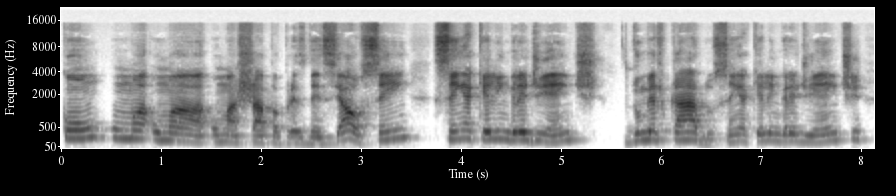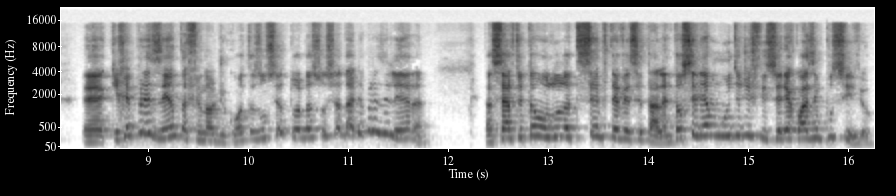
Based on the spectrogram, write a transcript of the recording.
com uma, uma, uma chapa presidencial sem, sem aquele ingrediente do mercado, sem aquele ingrediente é, que representa, afinal de contas, um setor da sociedade brasileira. Tá certo? Então o Lula sempre teve esse talento. Então seria muito difícil, seria quase impossível.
